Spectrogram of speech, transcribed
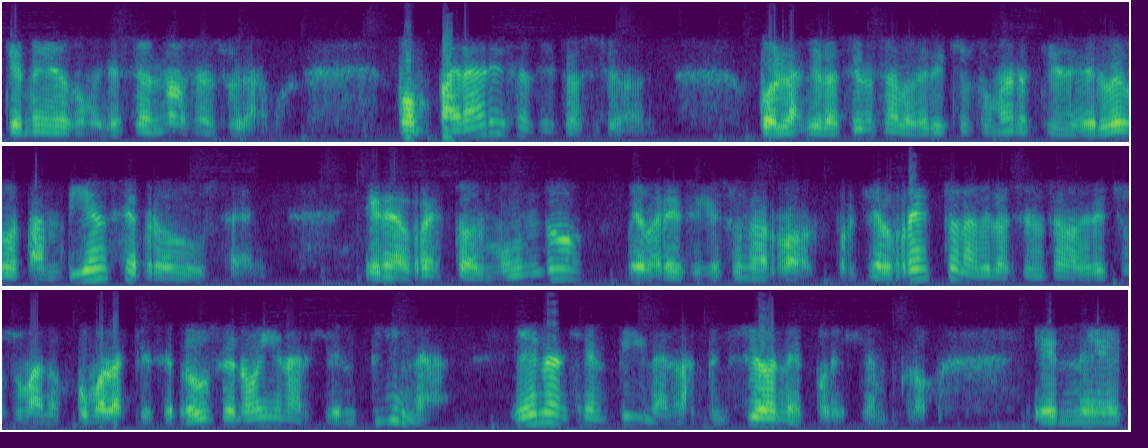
qué medio de comunicación no censuramos. Comparar esa situación con las violaciones a los derechos humanos que desde luego también se producen en el resto del mundo, me parece que es un error, porque el resto de las violaciones a los derechos humanos, como las que se producen hoy en Argentina, en Argentina, en las prisiones, por ejemplo, en, eh,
